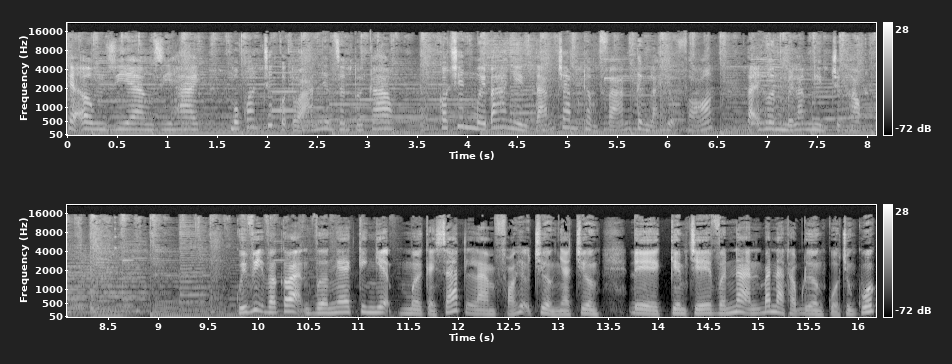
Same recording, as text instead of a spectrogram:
Theo ông Jiang Zihai, một quan chức của Tòa án Nhân dân tối cao, có trên 13.800 thẩm phán từng là hiệu phó tại hơn 15.000 trường học. Quý vị và các bạn vừa nghe kinh nghiệm mời cảnh sát làm phó hiệu trưởng nhà trường để kiềm chế vấn nạn bắt nạt học đường của Trung Quốc.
